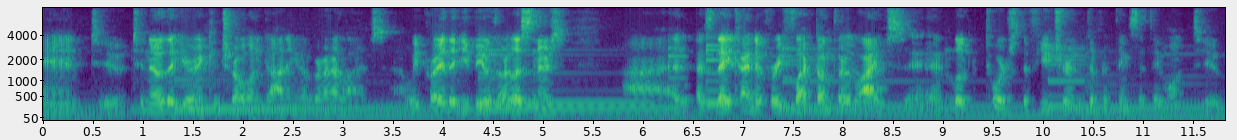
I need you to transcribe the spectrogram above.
and to, to know that you're in control and guiding over our lives. Uh, we pray that you be with our listeners uh, as they kind of reflect on their lives and look towards the future and different things that they want to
